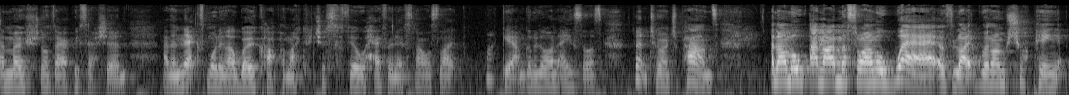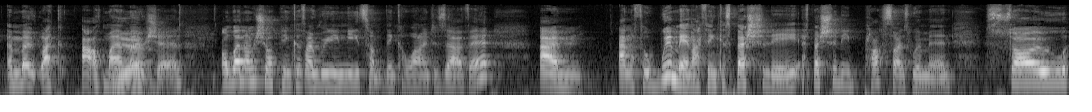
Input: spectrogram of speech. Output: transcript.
emotional therapy session, and the next morning I woke up and I could just feel heaviness, and I was like, fuck it, I'm gonna go on ASOS, spent two hundred pounds, and I'm a, and I'm so I'm aware of like when I'm shopping emo- like out of my Yeah. emotion, and when I'm shopping because I really need something and when I deserve it. Um, and for women, I think especially, especially plus size women, so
